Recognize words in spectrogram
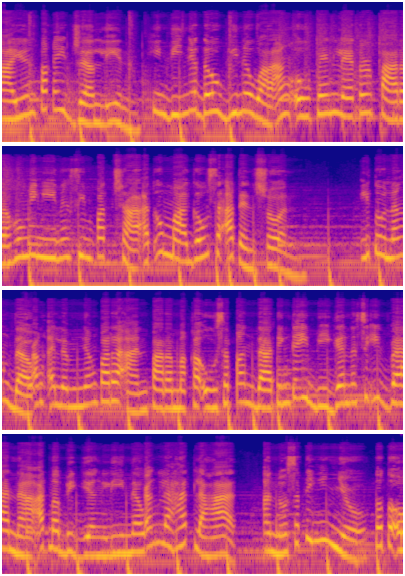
Ayon pa kay Jellyn, hindi niya daw ginawa ang open letter para humingi ng simpatsya at umagaw sa atensyon. Ito lang daw ang alam niyang paraan para makausap ang dating kaibigan na si Ivana at mabigyang linaw ang lahat-lahat. Ano sa tingin nyo, totoo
